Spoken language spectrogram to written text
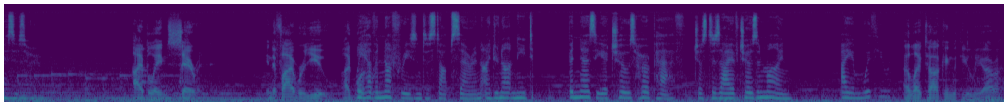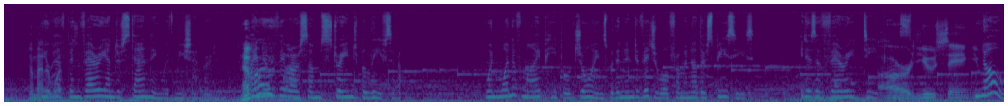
misses her. I blame Saren. And if I were you, I'd We have enough reason to stop Saren. I do not need to. Benezia chose her path, just as I have chosen mine. I am with you. I like talking with you, Liara. No matter you what. You have been very understanding with me, Shepard. Have I know there are some strange beliefs about. When one of my people joins with an individual from another species, it is a very deep. Are you saying you. No.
